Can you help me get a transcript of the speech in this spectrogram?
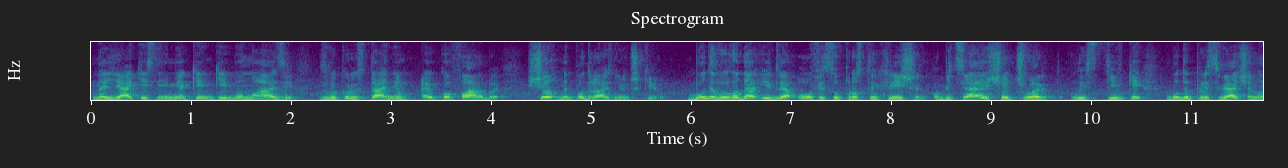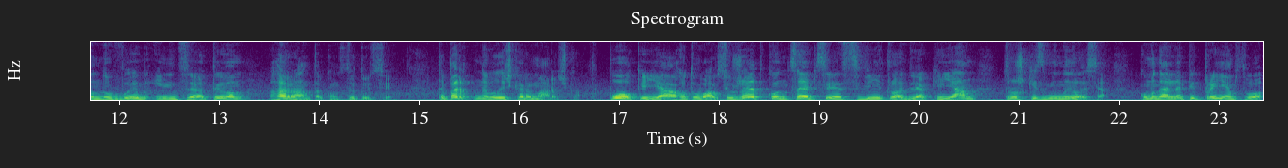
на якісній м'якенькій бумазі з використанням екофарби, що не подразнюють шкіру. Буде вигода і для офісу простих рішень. Обіцяю, що чверть листівки буде присвячено новим ініціативам гаранта Конституції. Тепер невеличка ремарочка. Поки я готував сюжет, концепція світла для киян трошки змінилася. Комунальне підприємство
